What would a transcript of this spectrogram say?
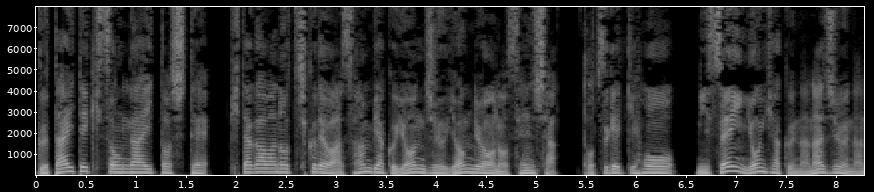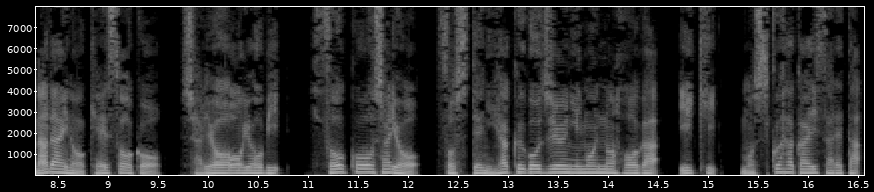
具体的損害として、北側の地区では344両の戦車、突撃砲、2477台の軽装甲、車両及び、非装甲車両、そして252門の砲が、息、もしく破壊された。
